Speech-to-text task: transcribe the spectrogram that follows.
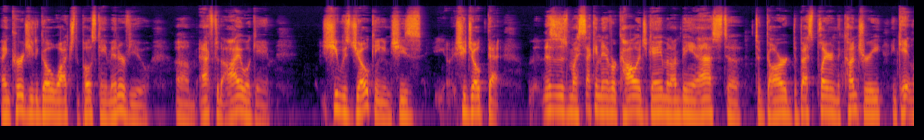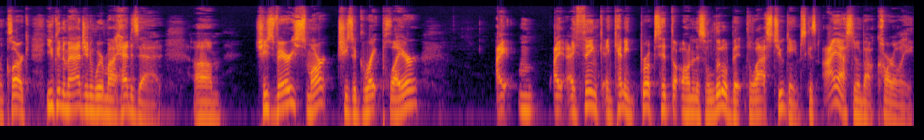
I encourage you to go watch the post game interview um, after the Iowa game. She was joking, and she's she joked that this is my second ever college game, and I'm being asked to to guard the best player in the country, in Caitlin Clark. You can imagine where my head is at. Um, she's very smart. She's a great player. I, I, I think, and Kenny Brooks hit the, on this a little bit the last two games because I asked him about Carleigh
